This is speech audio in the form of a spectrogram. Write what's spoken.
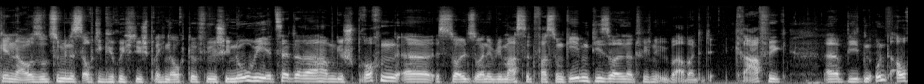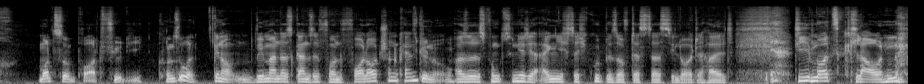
Genau, so zumindest auch die Gerüchte die sprechen auch dafür. Shinobi etc. haben gesprochen, äh, es soll so eine Remastered-Fassung geben. Die soll natürlich eine überarbeitete Grafik äh, bieten und auch Mod-Support für die Konsolen. Genau, wie man das Ganze von Fallout schon kennt. Genau. Also es funktioniert ja eigentlich recht gut, bis auf das, dass die Leute halt die Mods klauen.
